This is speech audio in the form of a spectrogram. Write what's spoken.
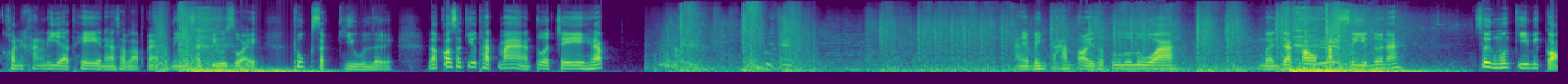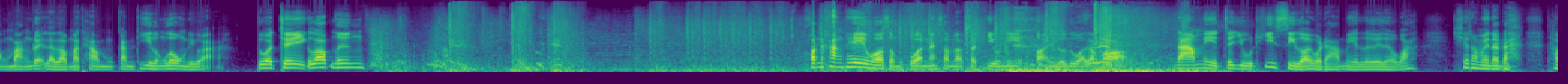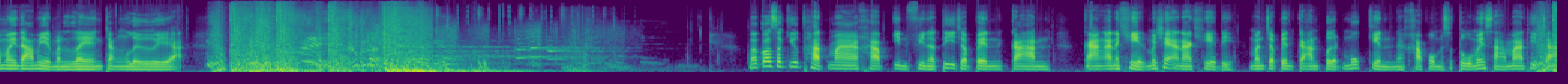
ค่อนข้างที่จะเทนะสำหรับแมปนี้สกิลสวยทุกสกิลเลย แล้วก็สกิลถัดมาตัว J ครับอาจจะเป็นการต่อยศัตรูรัวๆเหมือนจะเข้าคัดซีนด้วยนะ ซึ่งเมื่อกี้มีกล่องบังด้วยแล้วเรามาทำกันที่โล่งๆดีกว่า ตัว J อีกรอบนึง ค่อนข้างเท่พอสมควรนะสำหรับสกิลนี้ต่อยรัวๆแล้วก็ดาเมจจะอยู่ที่ 400 กว่าดาเมจเลยเลยวะเชื่อทำไมนะดาทำไมดาเมจมันแรงจังเลยอะแล้วก็สกิลถัดมาครับ Infinity จะเป็นการกลางอาณาเขตไม่ใช่อาณาเขตดิ มันจะเป็นการเปิดมุกเกนนะครับผมศัตรูไม่สามารถที่จะ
